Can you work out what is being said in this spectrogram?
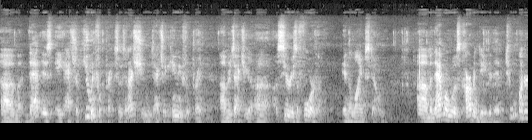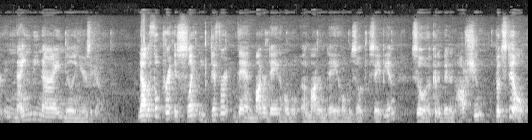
Um, that is a actual human footprint. So it's not a shoe; it's actually a human footprint. Um, there's actually a, a series of four of them in the limestone, um, and that one was carbon dated at 299 million years ago. Now the footprint is slightly different than modern day Homo, uh, modern day Homo sapien, so it could have been an offshoot, but still,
